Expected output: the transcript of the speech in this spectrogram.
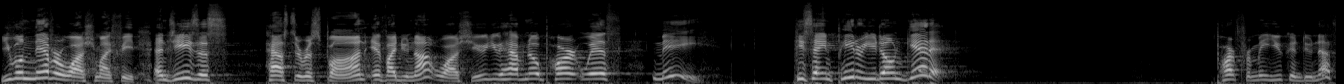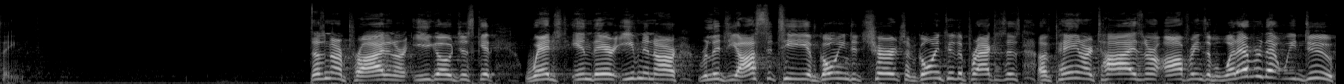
You will never wash my feet. And Jesus has to respond, If I do not wash you, you have no part with me. He's saying, Peter, you don't get it. Apart from me, you can do nothing. Doesn't our pride and our ego just get wedged in there, even in our religiosity of going to church, of going through the practices, of paying our tithes and our offerings, of whatever that we do?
